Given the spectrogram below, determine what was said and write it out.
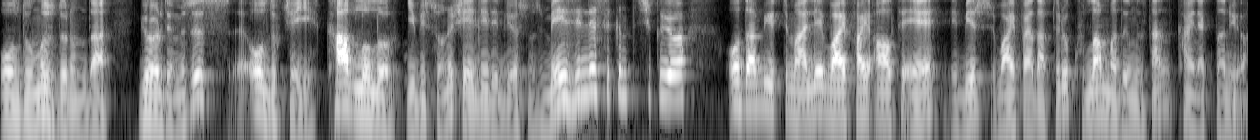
olduğumuz durumda gördüğümüz hız oldukça iyi. Kablolu gibi sonuç elde edebiliyorsunuz. Menzilde sıkıntı çıkıyor. O da büyük ihtimalle Wi-Fi 6E bir Wi-Fi adaptörü kullanmadığımızdan kaynaklanıyor.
